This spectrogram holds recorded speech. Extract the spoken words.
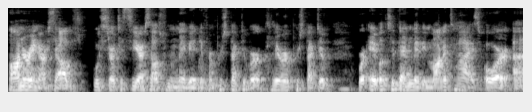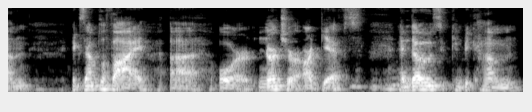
honoring ourselves, we start to see ourselves from maybe a different perspective or a clearer perspective. We're able to then maybe monetize or um, exemplify uh, or nurture our gifts, and those can become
